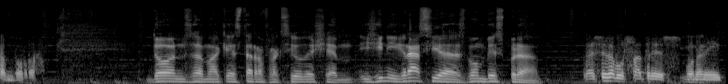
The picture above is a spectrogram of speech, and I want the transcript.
Andorra. Doncs amb aquesta reflexió ho deixem. Higini, gràcies, bon vespre. Gràcies a vosaltres, bona nit.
